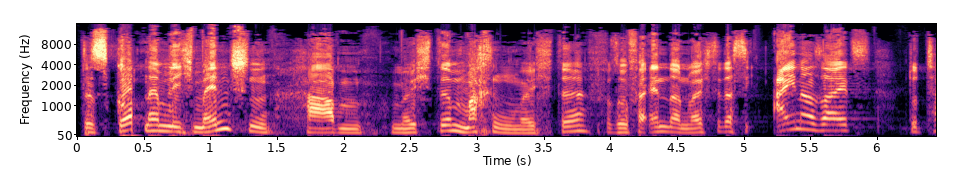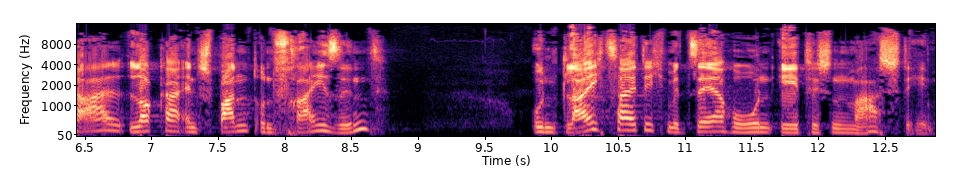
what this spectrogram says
Dass Gott nämlich Menschen haben möchte, machen möchte, so verändern möchte, dass sie einerseits total locker, entspannt und frei sind und gleichzeitig mit sehr hohen ethischen Maßstäben.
